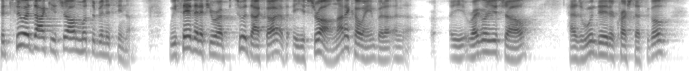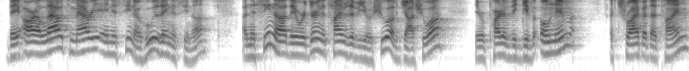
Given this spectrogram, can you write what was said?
Petsua dak Yisrael benesina. We say that if you're a daka, a Yisrael, not a Kohen, but a, a regular Yisrael, has wounded or crushed testicles, they are allowed to marry a Nesina. Who is a Nesina? A Nesina, they were during the times of Yoshua, of Joshua. They were part of the Givonim, a tribe at that time,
